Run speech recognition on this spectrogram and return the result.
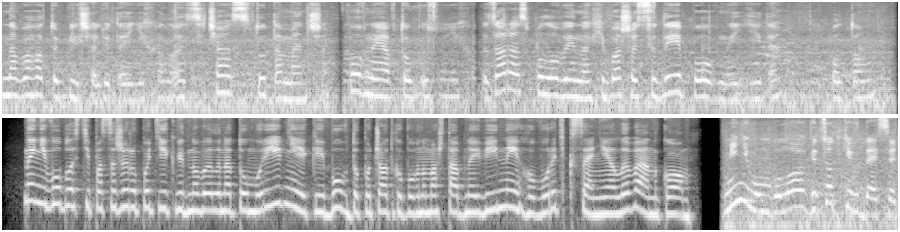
набагато більше людей їхало, а зараз тут менше. Повний автобус їхав. Зараз половина, хіба що сюди повний їде в Полтаву. Нині в області пасажиропотік відновили на тому рівні, який був до початку повномасштабної війни, говорить Ксенія Левенко. Мінімум було відсотків 10,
